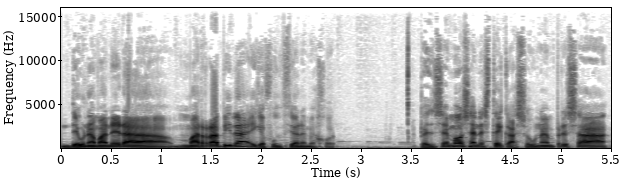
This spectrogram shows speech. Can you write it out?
de una manera más rápida y que funcione mejor. Pensemos en este caso, una empresa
